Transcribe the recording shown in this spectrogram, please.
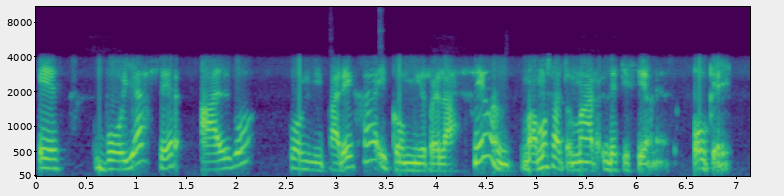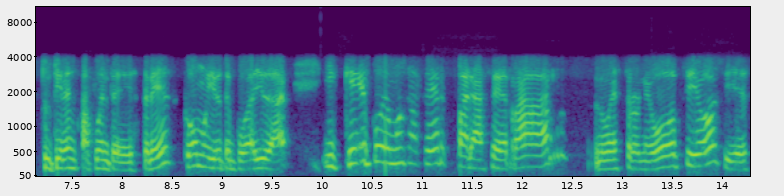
es voy a hacer algo con mi pareja y con mi relación. Vamos a tomar decisiones. Ok, tú tienes esta fuente de estrés, ¿cómo yo te puedo ayudar? ¿Y qué podemos hacer para cerrar nuestro negocio, si es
